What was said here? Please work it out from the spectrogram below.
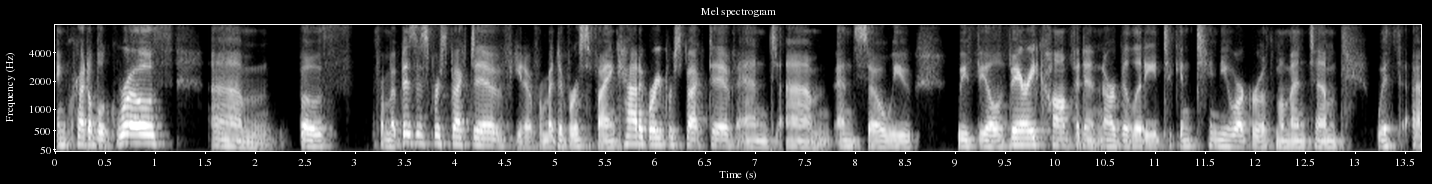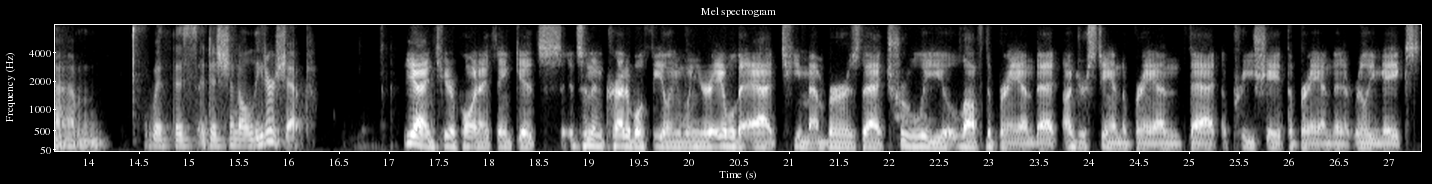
incredible growth um, both from a business perspective you know from a diversifying category perspective. And um, and so we we feel very confident in our ability to continue our growth momentum with um, with this additional leadership yeah, and to your point, I think it's it's an incredible feeling when you're able to add team members that truly love the brand, that understand the brand, that appreciate the brand, and it really makes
